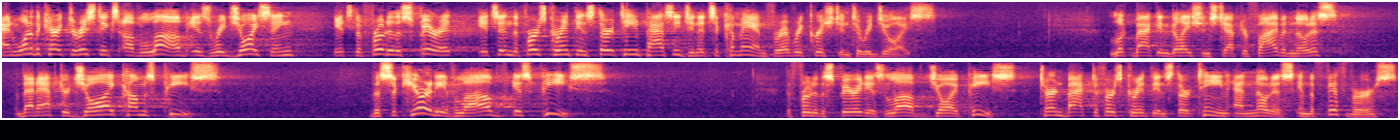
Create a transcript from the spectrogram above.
And one of the characteristics of love is rejoicing It's the fruit of the Spirit. It's in the 1 Corinthians 13 passage, and it's a command for every Christian to rejoice. Look back in Galatians chapter 5 and notice that after joy comes peace. The security of love is peace. The fruit of the Spirit is love, joy, peace. Turn back to 1 Corinthians 13 and notice in the fifth verse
